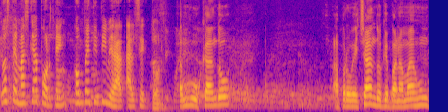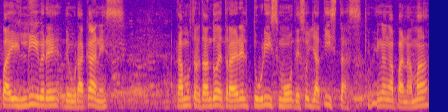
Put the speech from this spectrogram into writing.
los temas que aporten competitividad al sector. Estamos buscando, aprovechando que Panamá es un país libre de huracanes, Estamos tratando de traer el turismo de esos yatistas que vengan a Panamá,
